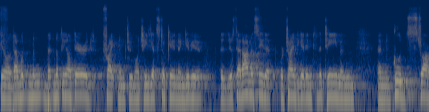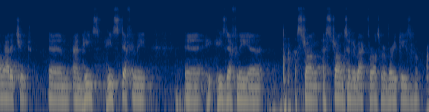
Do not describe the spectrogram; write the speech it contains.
you know that wouldn't that nothing out there would frighten him too much. He'll get stuck in and give you just that honesty that we're trying to get into the team and and good strong attitude. Um, and he's he's definitely uh, he, he's definitely uh, a strong a strong centre back for us. We're very pleased with him.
